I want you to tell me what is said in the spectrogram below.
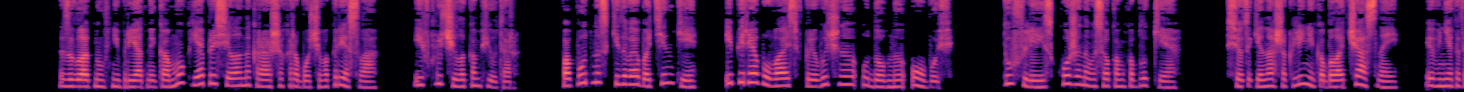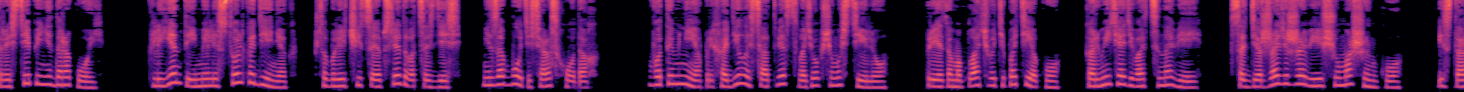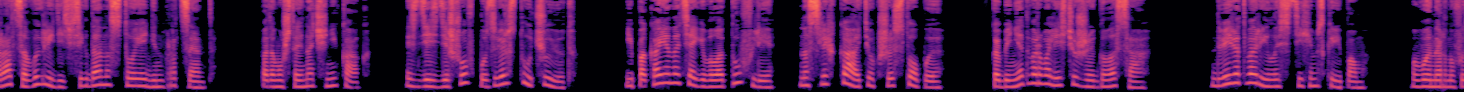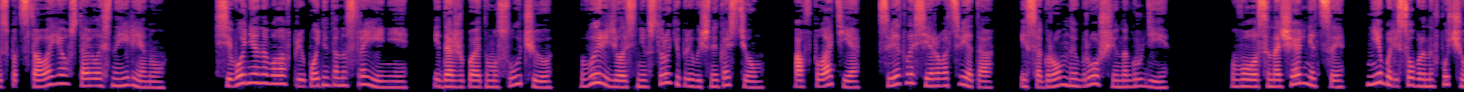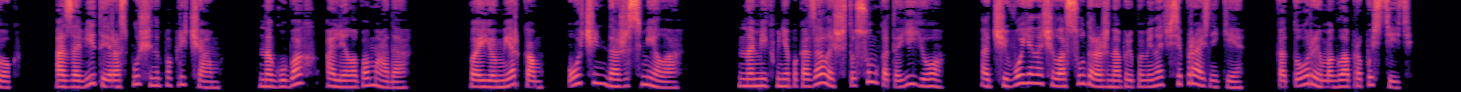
Заглотнув неприятный комок, я присела на краешек рабочего кресла и включила компьютер попутно скидывая ботинки и переобуваясь в привычную удобную обувь. Туфли из кожи на высоком каблуке. Все-таки наша клиника была частной и в некоторой степени дорогой. Клиенты имели столько денег, чтобы лечиться и обследоваться здесь, не заботясь о расходах. Вот и мне приходилось соответствовать общему стилю, при этом оплачивать ипотеку, кормить и одевать сыновей, содержать ржавеющую машинку, и стараться выглядеть всегда на 101%, потому что иначе никак. Здесь дешевку зверсту чуют. И пока я натягивала туфли на слегка отекшие стопы, в кабинет ворвались чужие голоса. Дверь отворилась с тихим скрипом. Вынырнув из-под стола, я уставилась на Елену. Сегодня она была в приподнятом настроении и даже по этому случаю вырядилась не в строгий привычный костюм, а в платье светло-серого цвета и с огромной брошью на груди. Волосы начальницы не были собраны в пучок, а завиты и распущены по плечам. На губах олела помада. По ее меркам, очень даже смело. На миг мне показалось, что сумка-то ее, отчего я начала судорожно припоминать все праздники, которые могла пропустить.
